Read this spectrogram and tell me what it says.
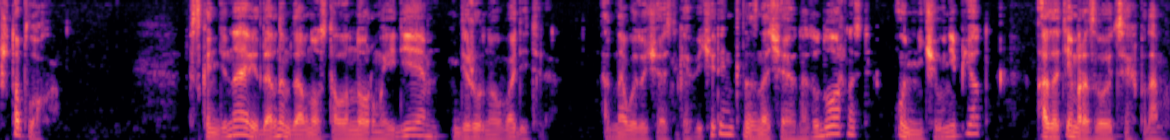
Что плохо? В Скандинавии давным-давно стала нормой идея дежурного водителя. Одного из участников вечеринки назначают на эту должность, он ничего не пьет, а затем разводит всех по домам.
